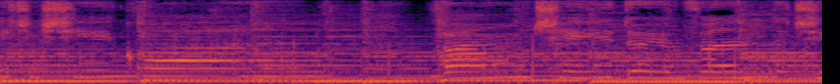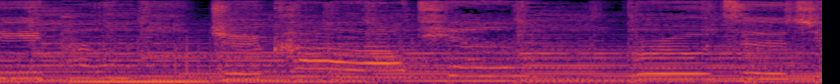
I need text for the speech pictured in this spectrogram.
已经习惯放弃对缘分的期盼，只靠老天不如自己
